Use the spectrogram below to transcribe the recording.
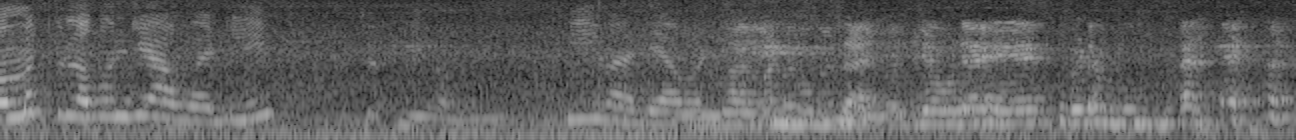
मम्मा तुला कोणती आवडली ही आवडली वाली आवडली पण बुक झाले जेवढ्या हे तेवढ्या बुक झाले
